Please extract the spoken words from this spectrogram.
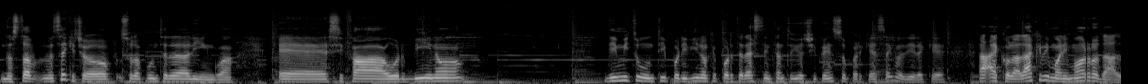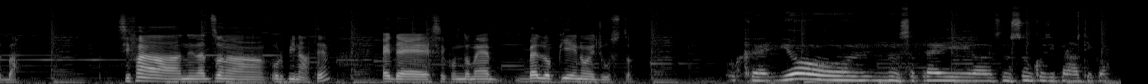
lo sta- sai che ce l'ho sulla punta della lingua? Eh, si fa urbino. Dimmi tu un tipo di vino che porteresti, intanto io ci penso perché sai vuol dire che... Ah, ecco, la lacrima di morro d'alba. Si fa nella zona urbinate ed è, secondo me, bello pieno e giusto. Ok, io non saprei, non sono così pratico.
